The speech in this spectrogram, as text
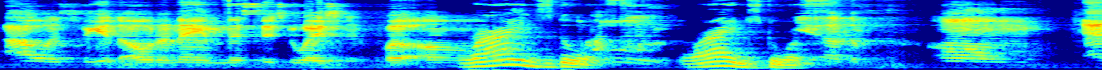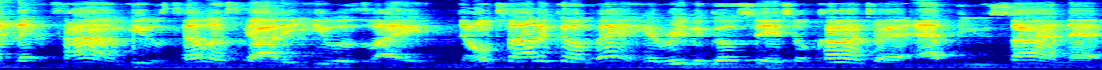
I always forget the owner name in this situation, but um, Reinsdorf. Reinsdorf. Yeah, the, um, at that time, he was telling Scottie, he was like, "Don't try to come back and renegotiate your contract after you sign that.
